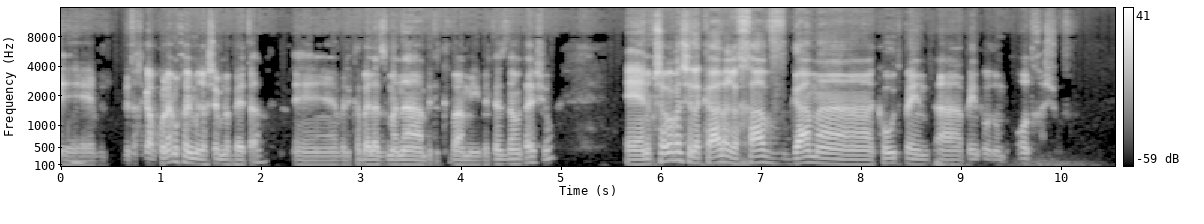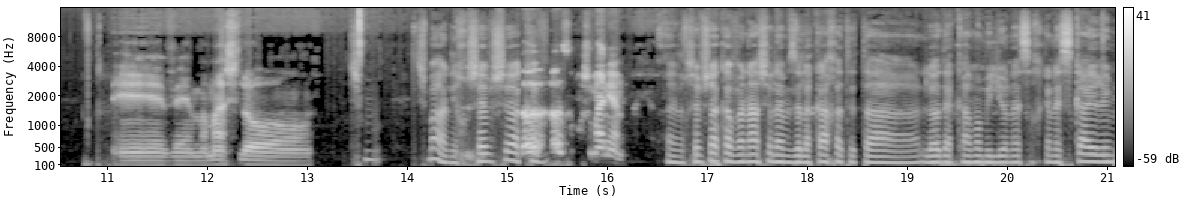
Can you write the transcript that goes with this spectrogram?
אה, ודרך אגב, כולם יכולים להירשם לבטא אה, ולקבל הזמנה בתקווה מבטסדה מתישהו. אה, אני חושב אבל שלקהל הרחב גם ה-code paint, ה-paint code הוא מאוד חשוב. וממש לא... תשמע, אני חושב שה... לא, לא, זה משהו מעניין. אני חושב שהכוונה שלהם זה לקחת את ה... לא יודע כמה מיליוני שחקני סקיירים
